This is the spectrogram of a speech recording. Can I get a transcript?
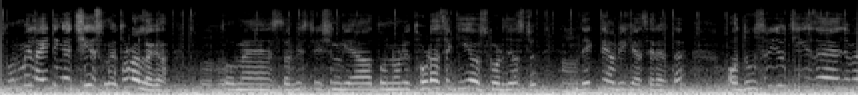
तो उनमें लाइटिंग अच्छी है इसमें थोड़ा लगा। हम्म। तो मैं सर्विस स्टेशन गया तो उन्होंने थोड़ा सा किया उसको एडजस्ट देखते हैं अभी कैसे रहता है। और दूसरी जो चीज़ है जो मैं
